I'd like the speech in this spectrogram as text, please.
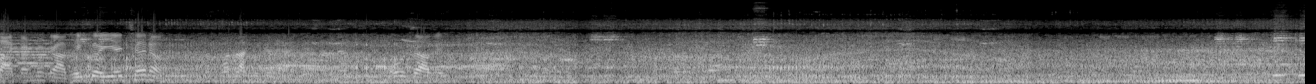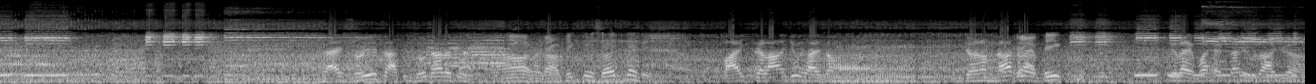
પાટણનું ટ્રાફિક તો અહીંયા જ છે ને. છે. બહુ ટ્રાફિક સાહેબ જોઈ ટ્રાફિક જોરદાર હતું હા ટ્રાફિક તો સહજ નથી. બાઇક ચલાવવાનું કેવું થાય તમે? જન્મ ના ટ્રાફિક પેલા એમાં હેઠા એવું લાગ્યા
